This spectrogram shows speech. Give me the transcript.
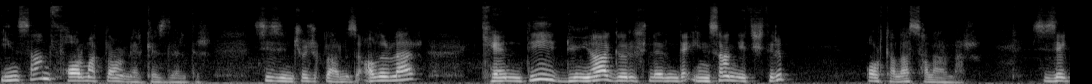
insan formatlama merkezleridir. Sizin çocuklarınızı alırlar, kendi dünya görüşlerinde insan yetiştirip ortalığa salarlar. Size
